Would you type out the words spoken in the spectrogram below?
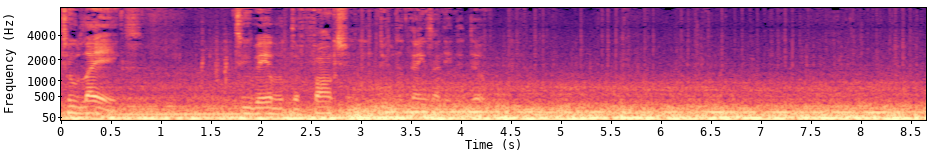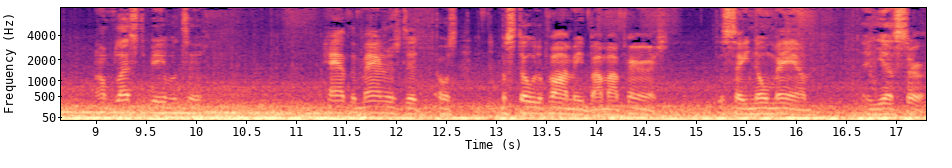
two legs to be able to function and do the things I need to do. I'm blessed to be able to have the manners that was bestowed upon me by my parents to say no ma'am and yes sir.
